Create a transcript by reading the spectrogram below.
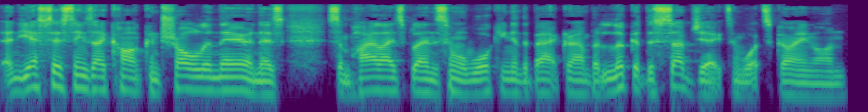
And yes, there's things I can't control in there, and there's some highlights blowing, there's someone walking in the background. But look at the subject and what's going on.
